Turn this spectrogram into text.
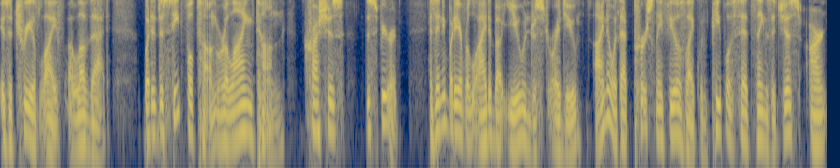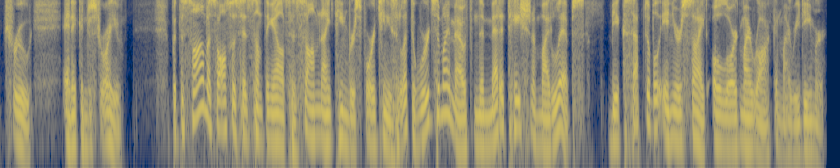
is a tree of life. I love that. But a deceitful tongue or a lying tongue crushes the spirit. Has anybody ever lied about you and destroyed you? I know what that personally feels like when people have said things that just aren't true and it can destroy you. But the psalmist also said something else in Psalm 19, verse 14. He said, Let the words of my mouth and the meditation of my lips be acceptable in your sight, O Lord, my rock and my redeemer.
